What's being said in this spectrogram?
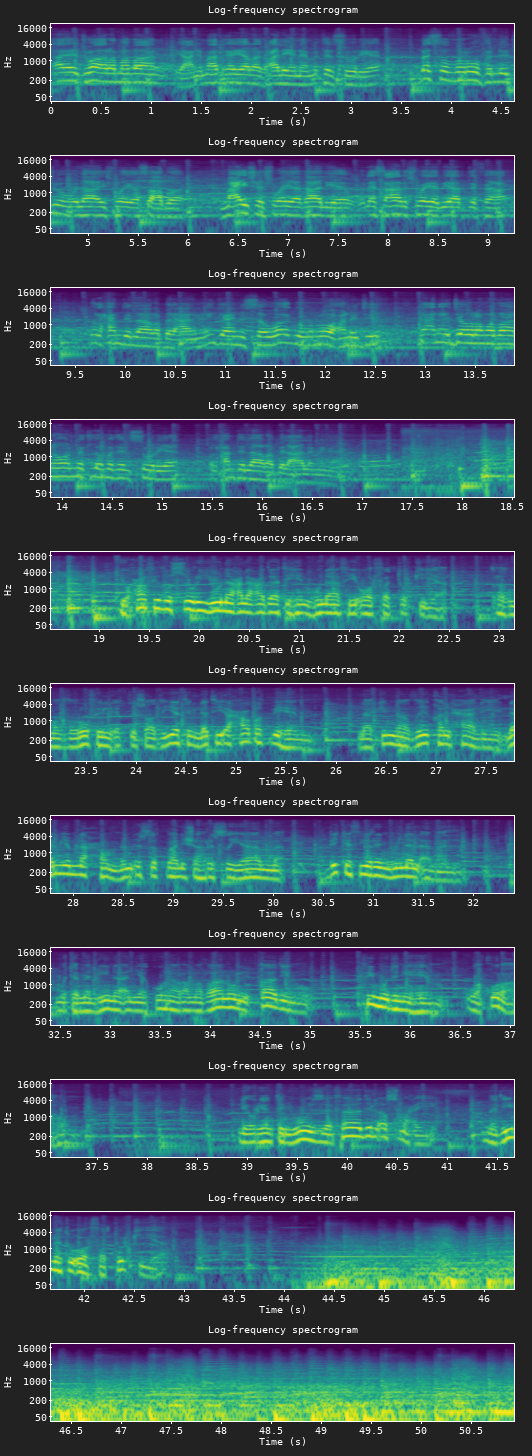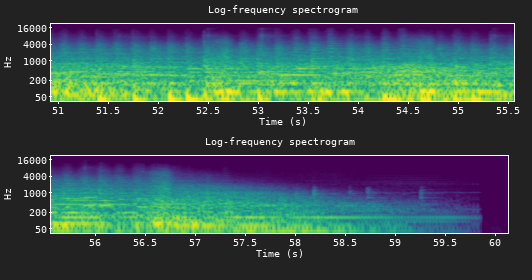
هاي أجواء رمضان يعني ما تغيرت علينا مثل سوريا بس الظروف اللجوء والهاي شوية صعبة المعيشه شوية غالية والأسعار شوية بيرتفع. والحمد لله رب العالمين. جاي نتسوق ونروح ونجي. يعني جو رمضان هون مثله مثل سوريا. والحمد لله رب العالمين. يحافظ السوريون على عاداتهم هنا في أورفا التركية رغم الظروف الاقتصادية التي أحاطت بهم لكن ضيق الحال لم يمنحهم من استقبال شهر الصيام بكثير من الأمل متمنين أن يكون رمضان القادم في مدنهم وقراهم. لأورينت نيوز فادي الأصمعي مدينة أورفا التركية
